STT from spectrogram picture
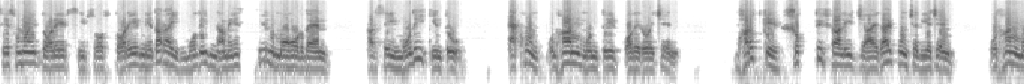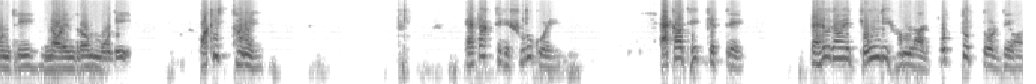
সে সময় দলের শীর্ষ স্তরের নেতারাই মোদীর নামে সিল মোহর দেন। আর সেই মোদী কিন্তু এখন প্রধানমন্ত্রীর পদে রয়েছেন। ভারতকে শক্তিশালী জায়গায় পৌঁছে দিয়েছেন প্রধানমন্ত্রী নরেন্দ্র মোদী। পাকিস্তানে অ্যাটাক থেকে শুরু করে একাধিক ক্ষেত্রে পেহেলগাঁওয়ের জঙ্গি হামলার প্রত্যুত্তর দেওয়া,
